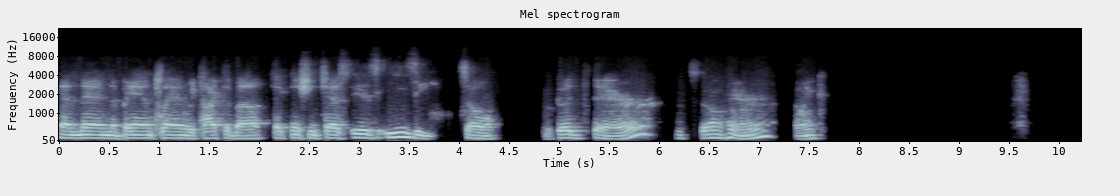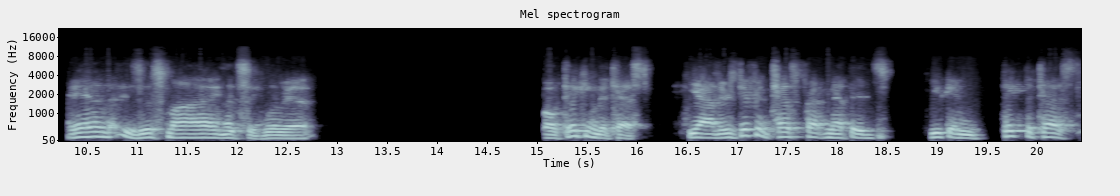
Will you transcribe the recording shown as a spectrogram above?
and then the band plan we talked about, technician test is easy. So good there. Let's go here. Boink. And is this my, let's see, where we at? Oh, taking the test. Yeah, there's different test prep methods. You can take the test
